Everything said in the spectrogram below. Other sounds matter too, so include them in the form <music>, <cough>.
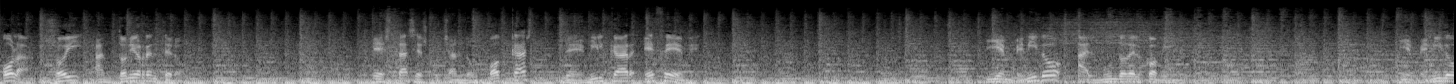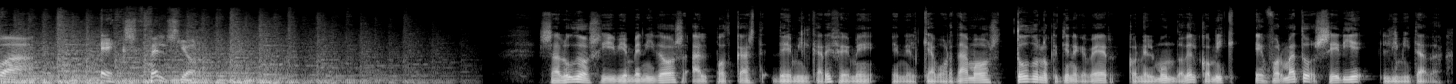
Hola, soy Antonio Rentero. Estás escuchando un podcast de Emilcar FM. Bienvenido al mundo del cómic. Bienvenido a Excelsior. Saludos y bienvenidos al podcast de Emilcar FM, en el que abordamos todo lo que tiene que ver con el mundo del cómic en formato serie limitada.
